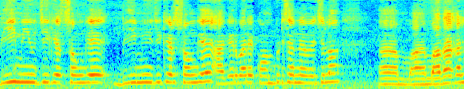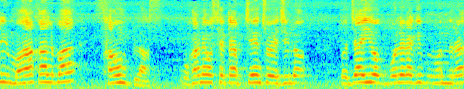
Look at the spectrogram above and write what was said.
বি মিউজিকের সঙ্গে বি মিউজিকের সঙ্গে আগের বারে কম্পিটিশান হয়েছিল মাধাকালীর মহাকাল বা সাউন্ড প্লাস ওখানেও সেটা চেঞ্জ হয়েছিল। তো যাই হোক, বলে রাখি বন্ধুরা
